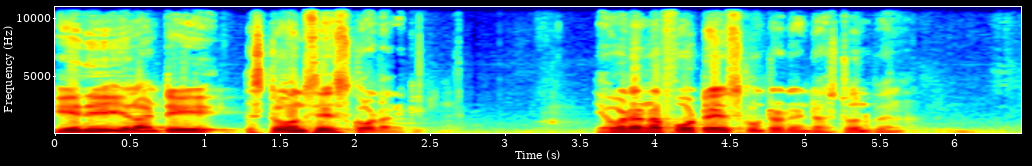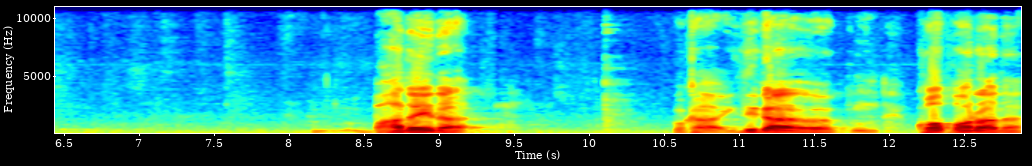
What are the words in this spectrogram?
ఏది ఇలాంటి స్టోన్స్ వేసుకోవడానికి. ఎవడన్నా ఫోటో వేసుకుంటాడండి ఆ స్టోన్ పైన? బాధ ఇదా ఒక ఇదిగా కోపం రాదా?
